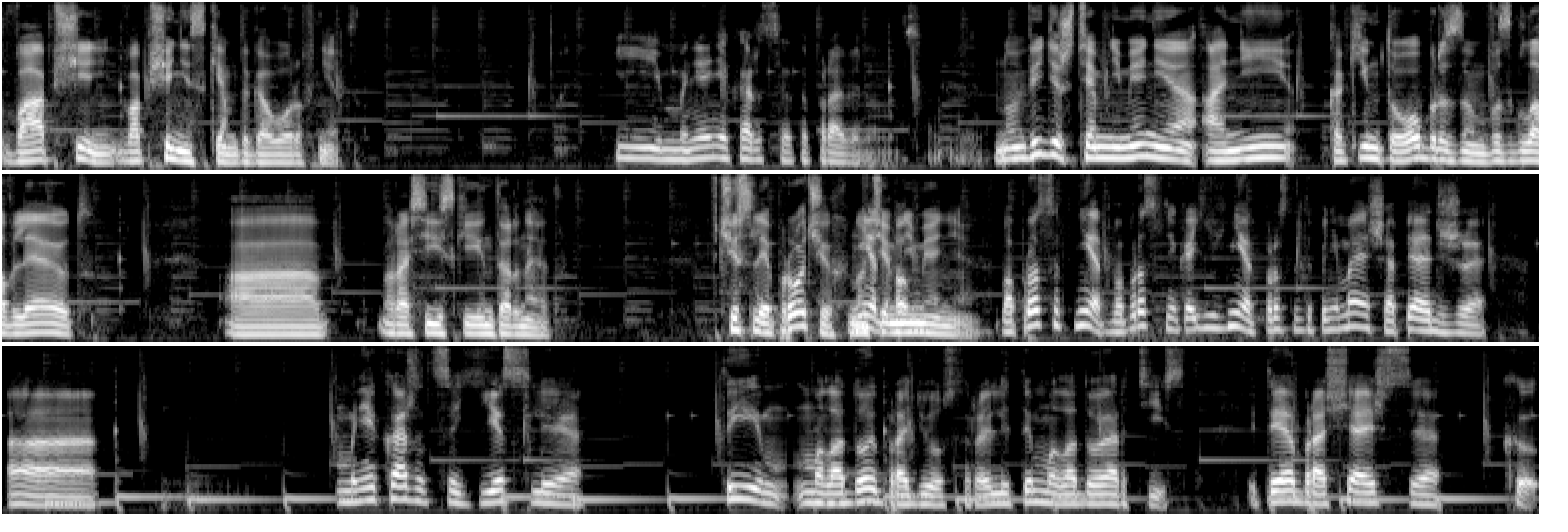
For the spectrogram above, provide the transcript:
Вообще, вообще ни с кем договоров нет. И мне не кажется это правильным, на самом деле. Но видишь, тем не менее, они каким-то образом возглавляют а, российский интернет. В числе прочих, но Нет, тем не менее. Вопросов нет, вопросов никаких нет. Просто ты понимаешь, опять же, а, мне кажется, если ты молодой продюсер или ты молодой артист, и ты обращаешься к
